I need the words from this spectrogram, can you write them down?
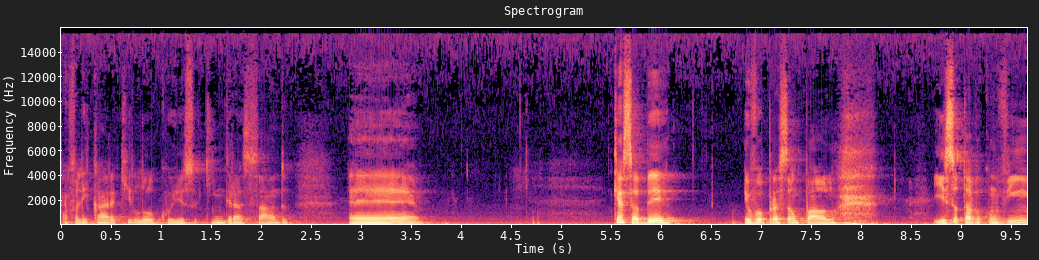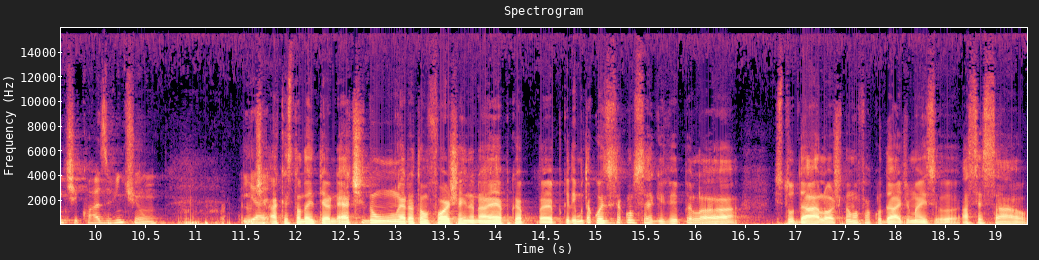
Eu falei, cara, que louco isso, que engraçado. É... Quer saber? Eu vou para São Paulo. Isso eu estava com 20, quase 21. A questão da internet não era tão forte ainda na época, é, porque tem muita coisa que você consegue ver pela estudar, lógico, não uma faculdade, mas uh, acessar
